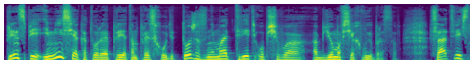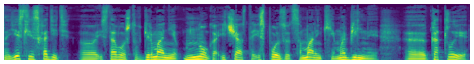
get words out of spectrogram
В принципе, эмиссия, которая при этом происходит, тоже занимает треть общего объема всех выбросов. Соответственно, если исходить э, из того, что в Германии много и часто используются маленькие мобильные э, котлы,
